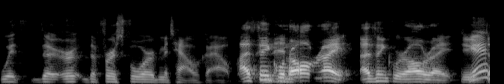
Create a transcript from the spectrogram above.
with the er, the first four Metallica albums. I think then, we're all right. I think we're all right, dude. Yeah.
